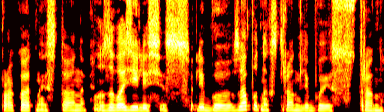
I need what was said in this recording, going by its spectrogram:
прокатные станы завозились из либо западных стран, либо из стран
